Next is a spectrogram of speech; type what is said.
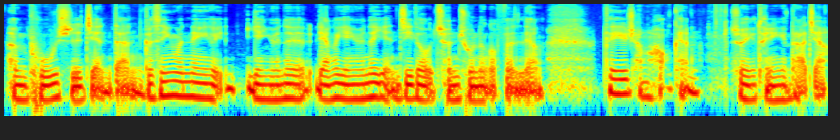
很朴实简单，可是因为那个演员的两个演员的演技都有撑出那个分量，非常好看，所以推荐给大家。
